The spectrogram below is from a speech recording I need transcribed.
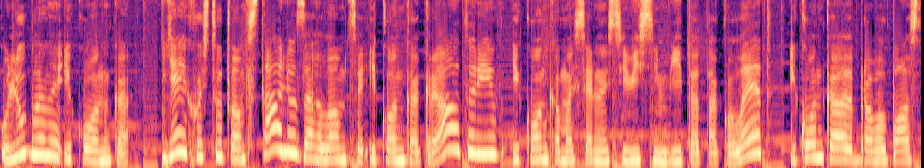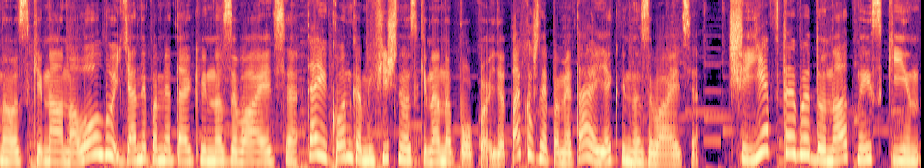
Улюблена іконка. Я їх ось тут вам вставлю. Загалом це іконка креаторів, іконка майстерності 8 біта та колет, іконка бравелпасного скіна на Лолу, я не пам'ятаю, як він називається, та іконка міфічного скіна на Поко. Я також не пам'ятаю, як він називається. Чи є в тебе донатний скін?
